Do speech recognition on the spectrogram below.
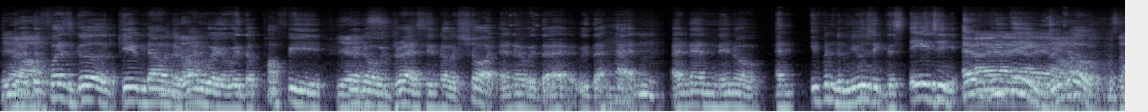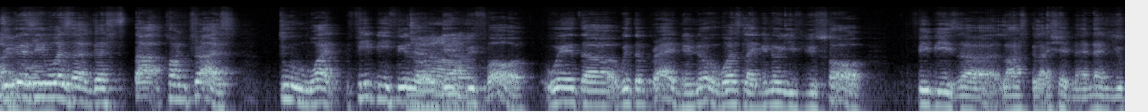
Yeah. The, the first girl came down the Yeah. runway with the puffy, you know, dress, you know, short, and then with the with the hat, Mm. and then you know, and even the music, the staging, Yeah, yeah, everything, yeah, you know, It because it was like a stark contrast to what Phoebe Philo Yeah. did before with uh with the brand. You know, it was like you know if you saw. Phoebe's uh, last collection, and then you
